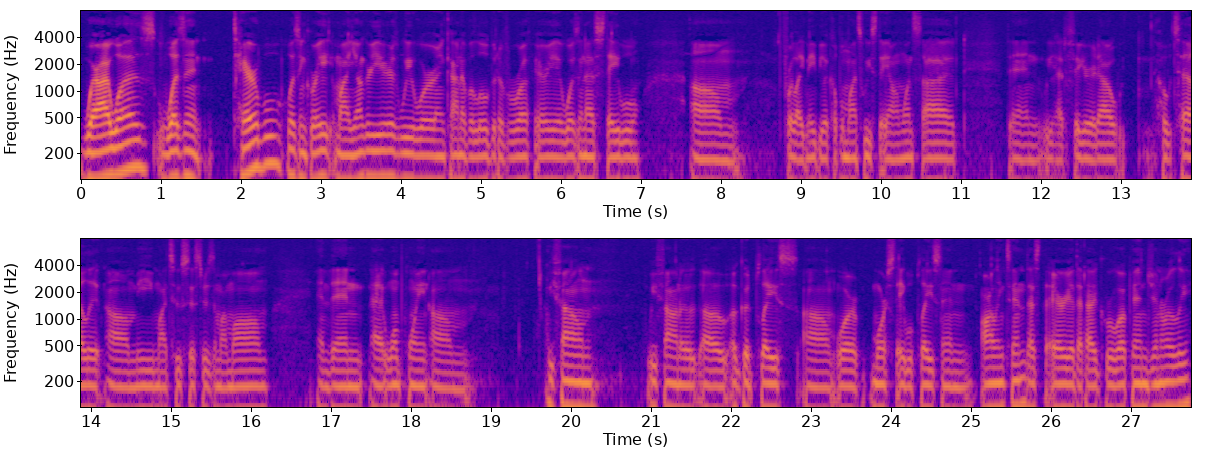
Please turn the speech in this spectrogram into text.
where I was wasn't terrible, wasn't great. My younger years, we were in kind of a little bit of a rough area. It wasn't as stable. Um, for like maybe a couple months, we stay on one side. Then we had to figure it out hotel it. Um, me, my two sisters, and my mom. And then at one point, um, we found we found a, a, a good place um, or more stable place in Arlington. That's the area that I grew up in generally.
